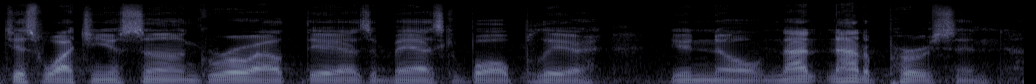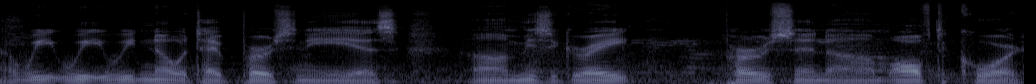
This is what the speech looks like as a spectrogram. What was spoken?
just watching your son grow out there as a basketball player. You know, not not a person. We we, we know what type of person he is. Um, he's a great person um, off the court,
